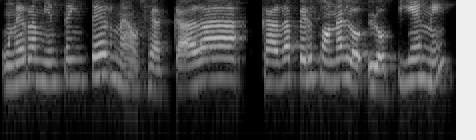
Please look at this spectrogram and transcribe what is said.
una herramienta interna, o sea, cada, cada persona lo, lo tiene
